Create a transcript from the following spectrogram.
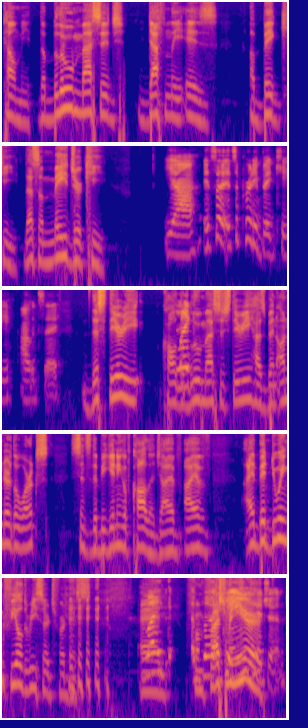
tell me the blue message definitely is a big key. That's a major key. Yeah, it's a it's a pretty big key, I would say. This theory called Like- the blue message theory has been under the works since the beginning of college. I have I have I've been doing field research for this. and like from the freshman game year. pigeon.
